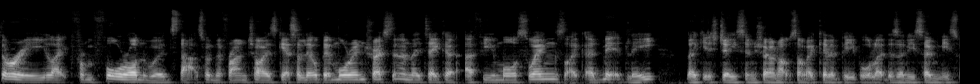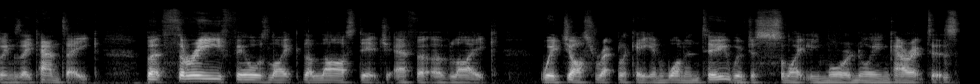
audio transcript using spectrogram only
three, like from four onwards, that's when the franchise gets a little bit more interesting and they take a, a few more swings. Like admittedly, like it's Jason showing up somewhere killing people. Like there's only so many swings they can take. But three feels like the last ditch effort of like we're just replicating one and two with just slightly more annoying characters.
